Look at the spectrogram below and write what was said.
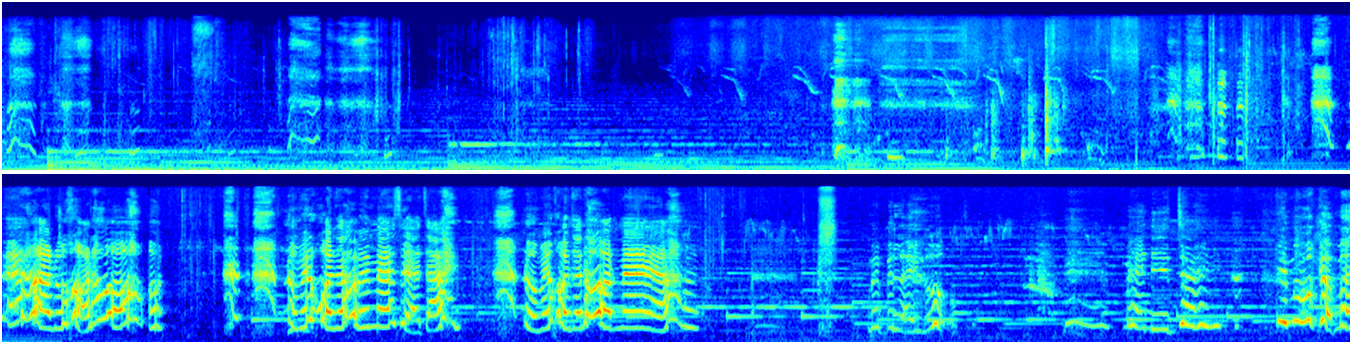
แม่ค่ะหนูขอโทษ หนูไม่ควรจะทำให้แม่เสียใจ หนูไม่ควรจะโทษแม่อะไม่เป็นไรลูก แม่ดีใจที่โมกลับมา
